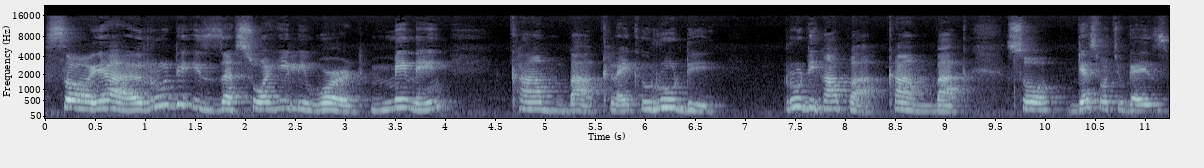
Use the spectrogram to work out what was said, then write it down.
So, yeah, RuDi is a Swahili word, meaning come back like rudi rudi harper come back so guess what you guys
